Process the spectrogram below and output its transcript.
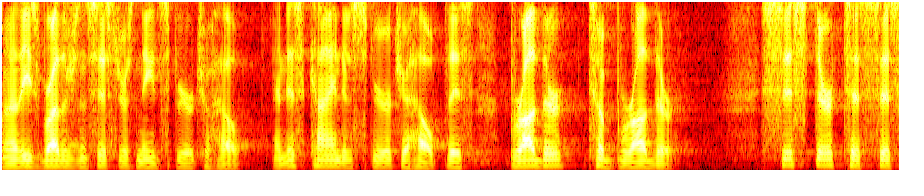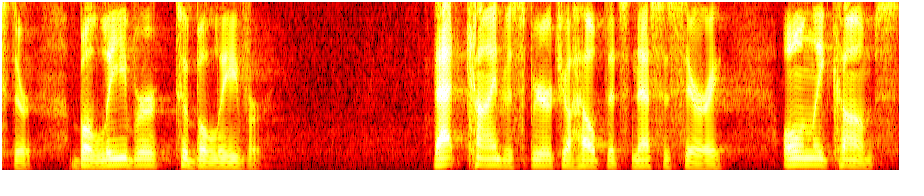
Uh, these brothers and sisters need spiritual help. And this kind of spiritual help, this brother to brother, sister to sister, believer to believer, that kind of spiritual help that's necessary only comes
